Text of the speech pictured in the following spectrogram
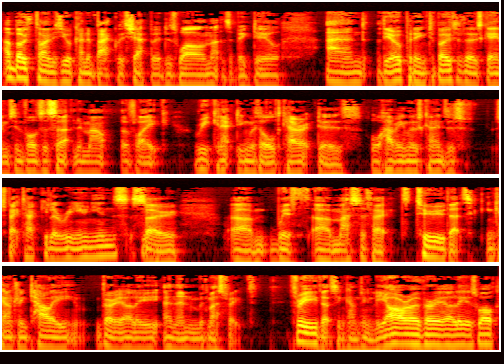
And both times you're kind of back with Shepard as well. And that's a big deal. And the opening to both of those games involves a certain amount of like reconnecting with old characters or having those kinds of spectacular reunions. So, um, with, uh, Mass Effect 2, that's encountering Tali very early. And then with Mass Effect 3, that's encountering Liara very early as well.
